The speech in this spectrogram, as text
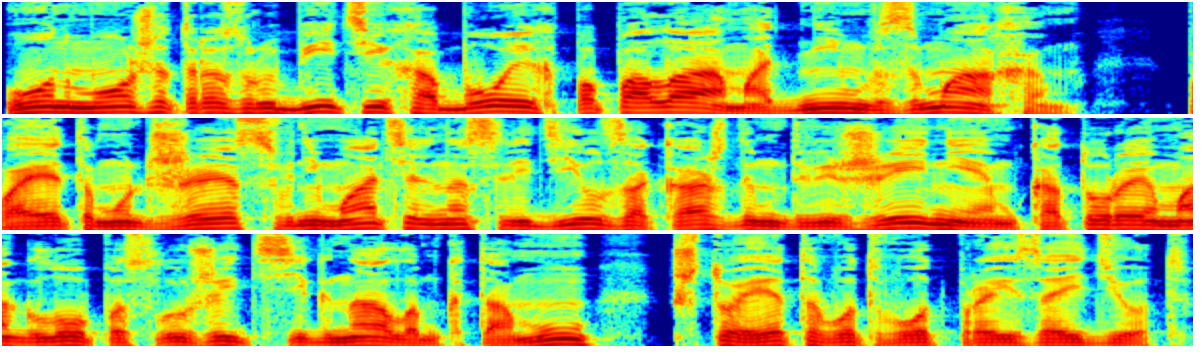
Он может разрубить их обоих пополам, одним взмахом. Поэтому Джесс внимательно следил за каждым движением, которое могло послужить сигналом к тому, что это вот-вот произойдет.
